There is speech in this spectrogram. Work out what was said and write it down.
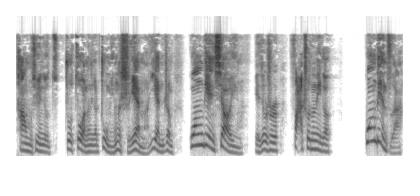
汤姆逊就做做了那个著名的实验嘛，验证光电效应，也就是发出的那个光电子啊，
